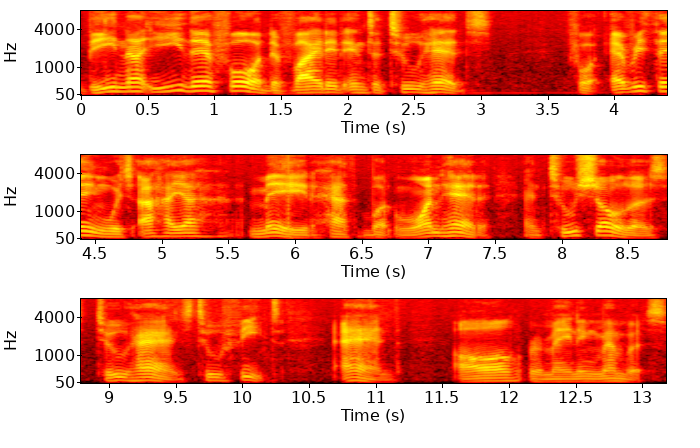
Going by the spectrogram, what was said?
Be not ye therefore divided into two heads. For everything which Ahaya made hath but one head, and two shoulders, two hands, two feet, and all remaining members.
